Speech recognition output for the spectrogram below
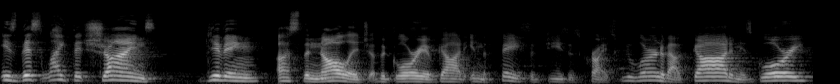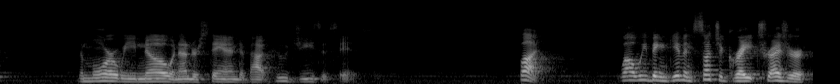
is this light that shines giving us the knowledge of the glory of God in the face of Jesus Christ. We learn about God and His glory the more we know and understand about who Jesus is. But while we've been given such a great treasure,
